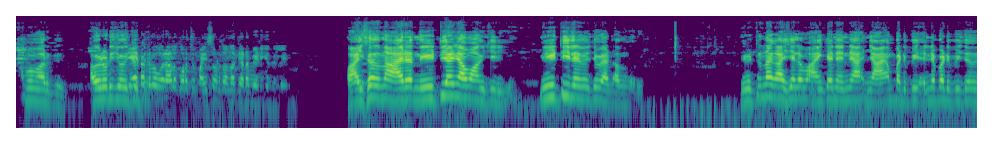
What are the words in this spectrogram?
അമ്മമാർക്ക്? അവരോട് ചോദിച്ചിട്ട്. ഒരാൾ കുറച്ച് പൈസ കൊടുത്താൽ ചേട്ടൻ മേടിക്കത്തില്ലേ? പൈസ തന്ന ആരെ? നീട്ടിയാൽ ഞാൻ വാങ്ങിച്ചിരിക്കും. നീട്ടിയില്ലെന്ന് വെച്ചാൽ വേണ്ടെന്ന് പറയും. നീട്ടുന്ന കാശെല്ലാം വാങ്ങിക്കാൻ എന്നെ ഞാൻ പഠിപ്പി എന്നെ പഠിപ്പിച്ചത്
